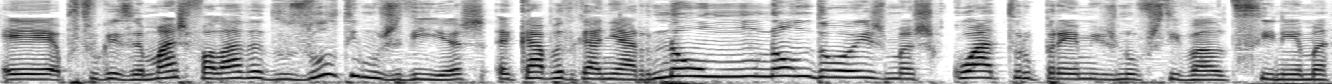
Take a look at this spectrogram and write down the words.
é a portuguesa mais falada dos últimos dias, acaba de ganhar não um, não dois, mas quatro prémios no Festival de Cinema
